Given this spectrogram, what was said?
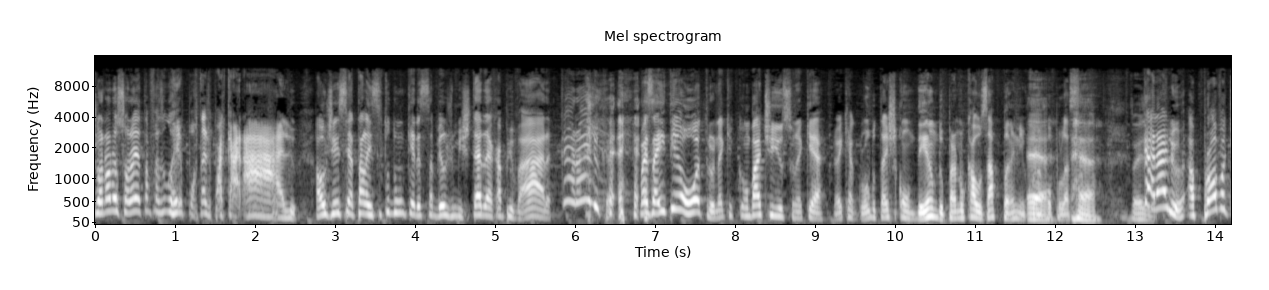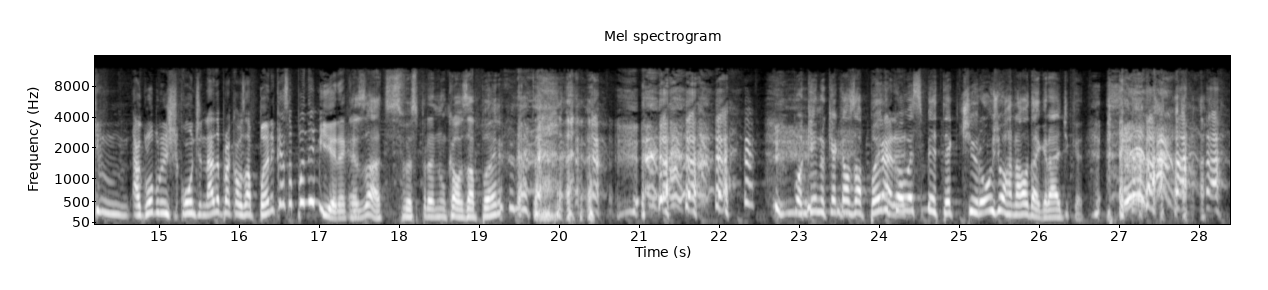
Jornal Nacional ia estar fazendo reportagem pra caralho. A audiência ia estar lá em cima, todo mundo querer saber os mistérios da capivara. Caralho, cara. Mas aí tem outro, né, que combate isso, né? Que é, não é que a Globo tá escondendo pra não causar pânico na população. É, é. Caralho, a prova que a Globo não esconde nada pra causar pânico é essa pandemia, né, cara? Exato, se fosse pra não causar pânico, né? Tá. Pô, quem não quer causar pânico Cara, é o SBT, que tirou o jornal da grade, cara.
